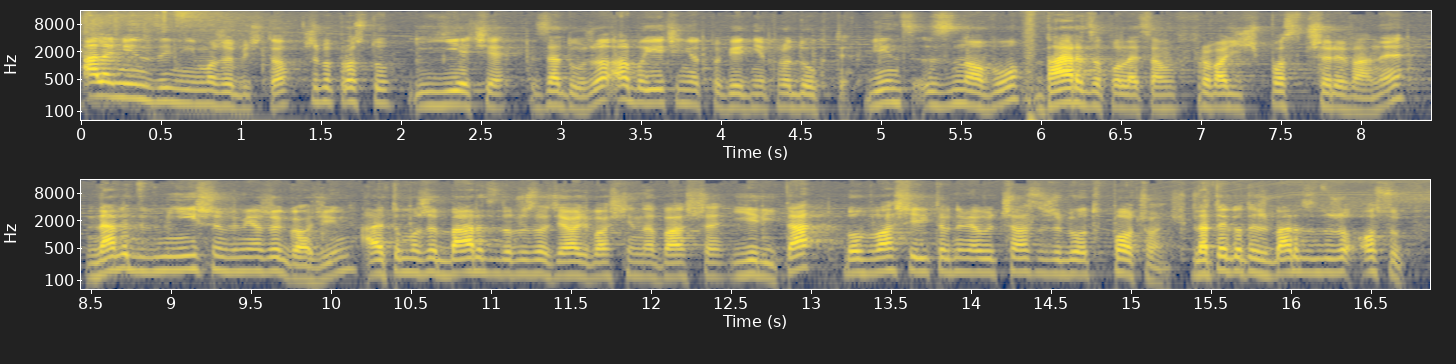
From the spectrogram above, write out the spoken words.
ale między innymi może być to, że po prostu jecie za dużo albo jecie nieodpowiednie produkty. Więc znowu bardzo polecam wprowadzić post przerywany, nawet w mniejszym wymiarze godzin, ale to może bardzo dobrze zadziałać właśnie na Wasze jelita, bo Wasze jelita będą miały czas, żeby odpocząć. Dlatego też bardzo dużo osób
